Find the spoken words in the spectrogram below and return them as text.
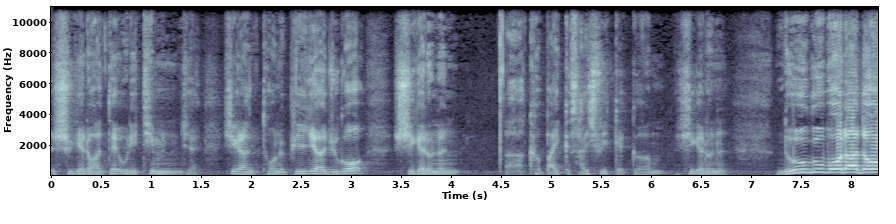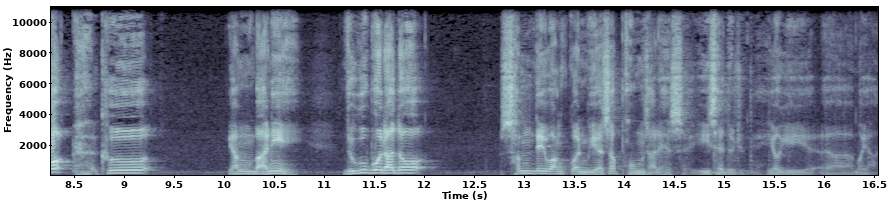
시계로한테 우리 팀 이제 시계로한 돈을 빌려주고 시계로는 어, 그 바이크 살 수 있게끔 시계로는 누구보다도 그 양반이 누구보다도 3대 왕권 위해서 봉사를 했어요. 이 세들 중에 여기 어, 뭐야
